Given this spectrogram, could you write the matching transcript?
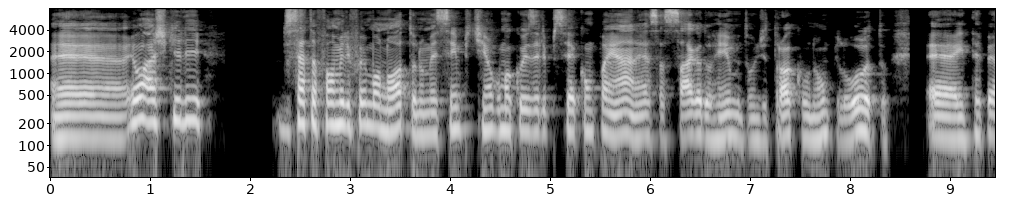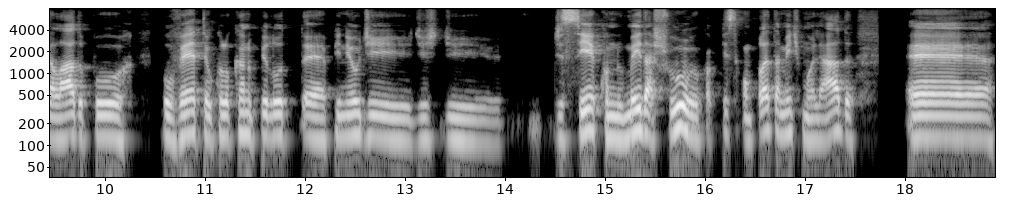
É, eu acho que ele, de certa forma, ele foi monótono, mas sempre tinha alguma coisa para se acompanhar, né? Essa saga do Hamilton de troca ou não piloto, é, interpelado por o Vettel colocando piloto, é, pneu de, de, de, de, seco no meio da chuva, com a pista completamente molhada. É,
